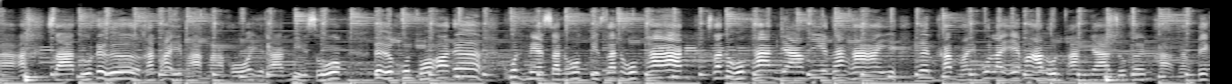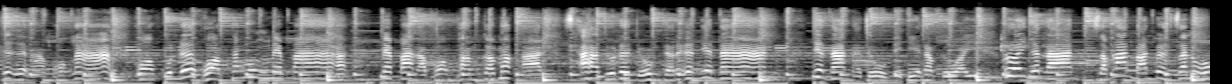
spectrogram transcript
าสาธุเด้อขันไพ่ภาคมาขอให้ทานมีสุข เด้อคุณพ่อเด้อคุณแม่สนุกกิสนุกทาน สนุกทานยามีทางหาย เงินคำให้ผู้ไล่มาลุนอังยาสุเกินขาดทางไปเกินหามของนาขอบคุณเด้อพร้อมทั้งลุงแม่ป้า แม่ป้าละพร้อมพำกับมักอ่านสาธุเด้อจงเจริญเนี่ยนานเย็นนานนะโชคดีนำด้วยรวยเงินล้านสำล้านบานเบิกสนุก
